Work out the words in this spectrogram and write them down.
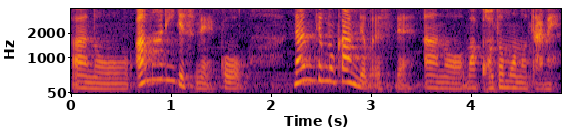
あのあまりですねこう何でもかんでもですねあの、まあ、子供のため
